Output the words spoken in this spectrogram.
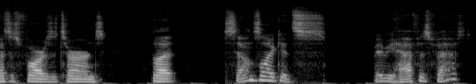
That's as far as it turns, but sounds like it's maybe half as fast.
